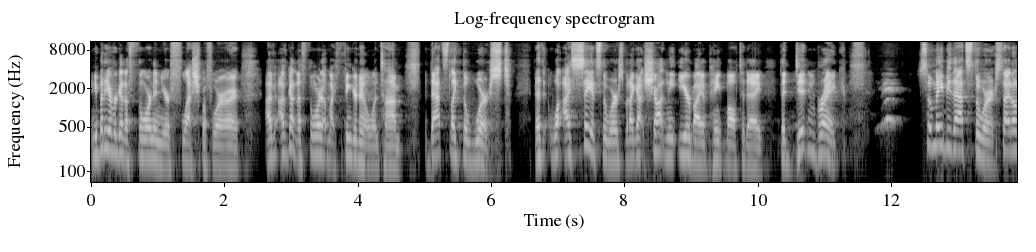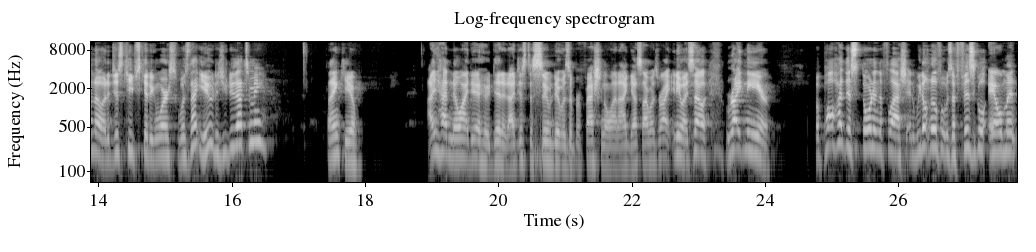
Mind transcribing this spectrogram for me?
Anybody ever got a thorn in your flesh before? I've, I've gotten a thorn up my fingernail one time. That's like the worst. That, well, I say it's the worst, but I got shot in the ear by a paintball today that didn't break. So maybe that's the worst. I don't know. It just keeps getting worse. Was that you? Did you do that to me? Thank you. I had no idea who did it. I just assumed it was a professional, and I guess I was right. Anyway, so right in the ear. But Paul had this thorn in the flesh, and we don't know if it was a physical ailment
